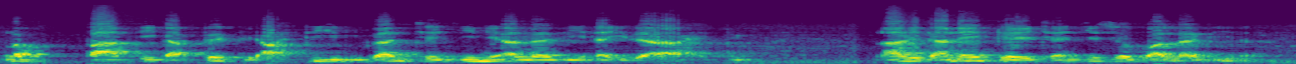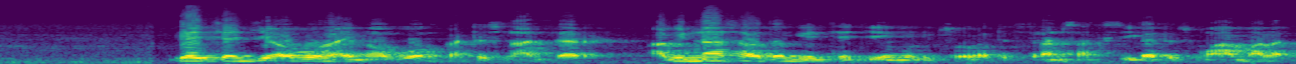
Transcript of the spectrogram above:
nepati kabeh bi ahdi bukan janjine alladzina idza ahdi. Nalikane gawe janji sapa alladzina? Gawe janji Allah ing Allah kados nazar Amin nasa atau nggih janji yang manusia kados transaksi kados muamalah.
